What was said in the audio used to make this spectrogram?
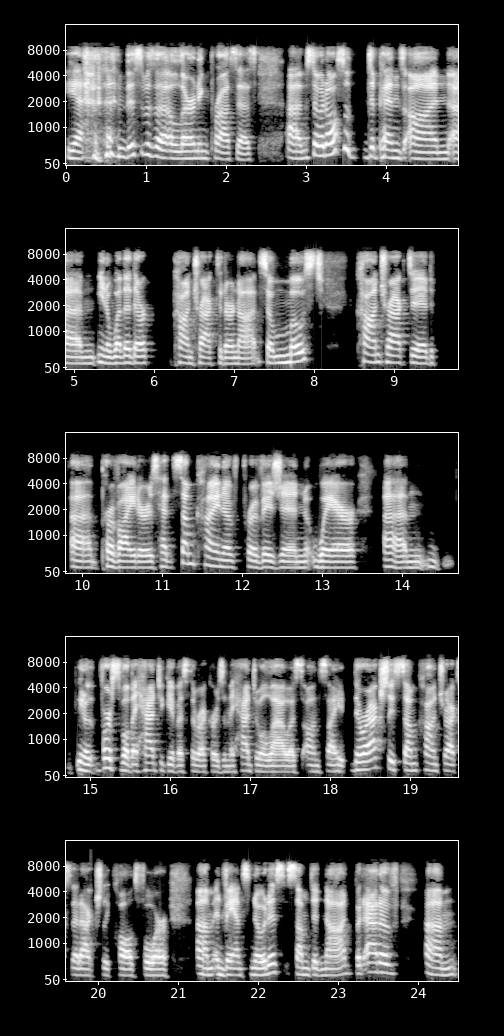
Yeah, this was a learning process. Um, so it also depends on, um, you know, whether they're contracted or not. So most contracted uh, providers had some kind of provision where um, you know, first of all, they had to give us the records and they had to allow us on site. There were actually some contracts that actually called for um, advance notice. Some did not, but out of um,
